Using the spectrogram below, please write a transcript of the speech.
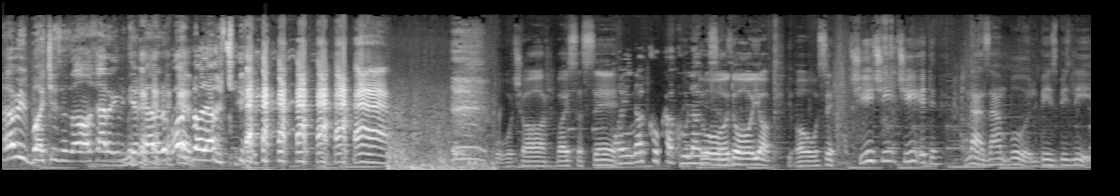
همین باکت از آخر ویدیو قراره کنم او چهار وایستا سه. اینا کوکاکولا دو دو یا یا سه. چی چی چی؟ ات- نه زنبول بیز بیزلی.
